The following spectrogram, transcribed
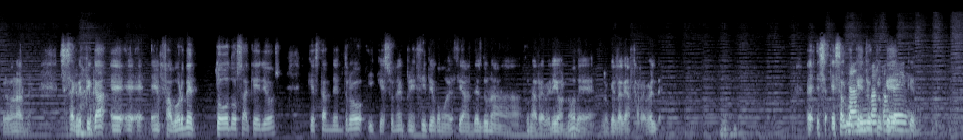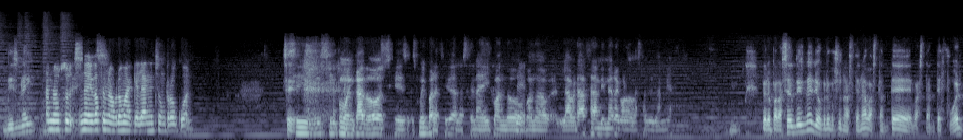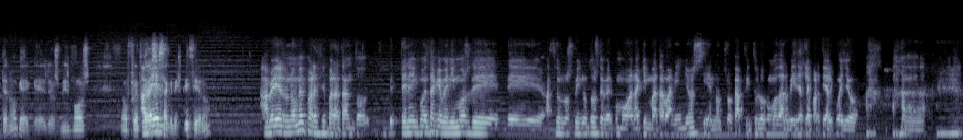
Perdonadme. Se sacrifica eh, eh, en favor de todos aquellos que están dentro y que son el principio, como decía antes, de una, de una rebelión, ¿no? De lo que es la Alianza Rebelde. Eh, Es, es algo que yo creo que, Disney, Ah, no, iba a hacer una broma que le han hecho un Rogue One. sí, Sí, sí, como en K2, que es, es muy parecida a la escena ahí cuando, Sí. cuando la abraza, a mí me recuerda bastante también. pero para ser Disney yo creo que es una escena bastante, bastante fuerte, ¿no? Que, que ellos mismos ofrezcan ese sacrificio, ¿no? A ver, no me parece para tanto. Ten en cuenta que venimos de, hace unos minutos de ver cómo Anakin mataba niños y en otro capítulo como Darth le partía el cuello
